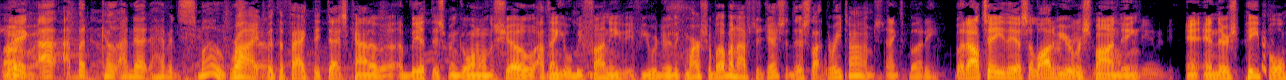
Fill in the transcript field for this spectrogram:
Rick, Um, I, I, but cause I haven't smoked. Right, but the fact that that's kind of a, a bit that's been going on the show, I think it would be funny if you were doing the commercial. Bubba and I've suggested this like three times. Thanks, buddy. But I'll tell you this: a lot of you are responding, and, and there's people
